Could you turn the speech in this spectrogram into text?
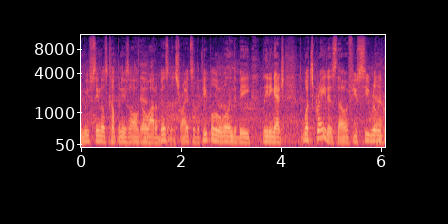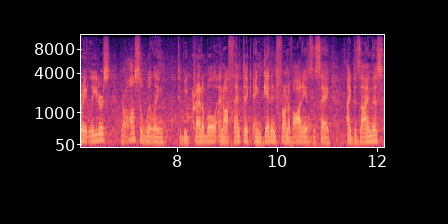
And we've seen those companies all yeah. go out of business, right? So the people who are willing to be leading edge. What's great is though, if you see really yeah. great leaders, they're also willing to be credible and authentic and get in front of audience and say, I designed this,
